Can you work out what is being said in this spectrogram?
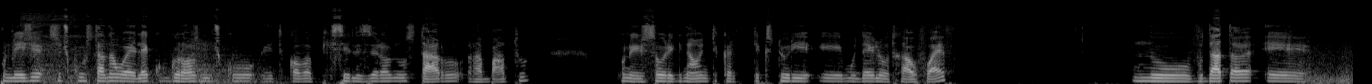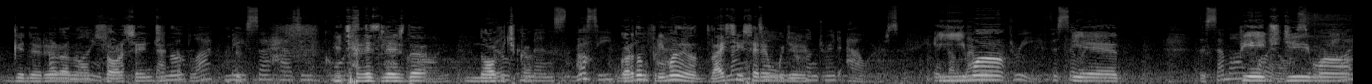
понеже всичко останало е леко грозничко и такова пикселизирано, старо, рабато, понеже са оригиналните текстури и модели от Half-Life. Но водата е генерирана от Source Engine и тя изглежда новичка. А, Гордън Фриман е на 27 години и има и е PhD има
